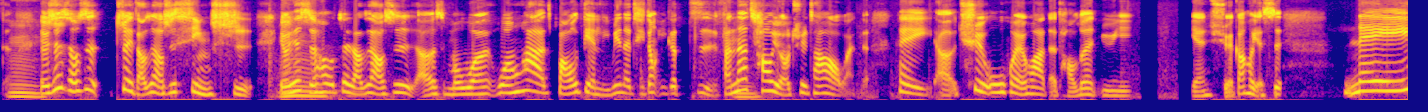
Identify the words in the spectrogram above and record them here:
的？嗯，有些时候是最早最早是姓氏，有些时候最早最早是呃什么文文化宝典里面的其中一个字，反正超有趣、超好玩的，可以呃去污秽化的讨论语言学，刚好也是 Nay，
